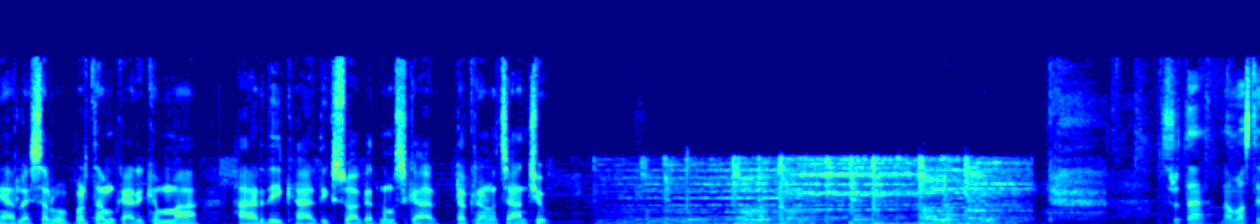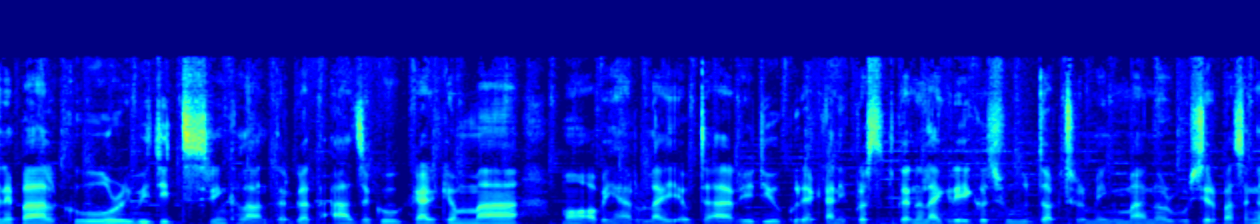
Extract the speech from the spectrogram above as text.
यहाँहरूलाई सर्वप्रथम कार्यक्रममा हार्दिक हार्दिक स्वागत नमस्कार टक्राउन चाहन्छु। श्रोता नमस्ते नेपालको रिभिजिट श्रृङ्खला अन्तर्गत आजको कार्यक्रममा म अब यहाँहरूलाई एउटा रेडियो कुराकानी प्रस्तुत गर्न लागिरहेको छु डाक्टर मेङमा नर्बु शेर्पासँग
